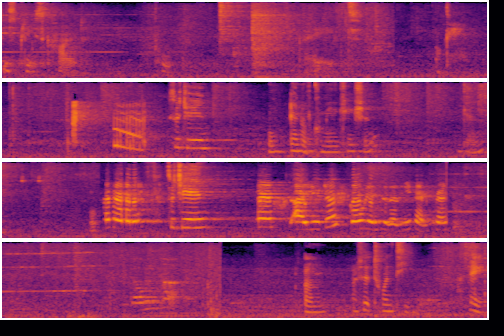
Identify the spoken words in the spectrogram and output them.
Please place card. Cool. Sujin. Oh, end of communication. Again. Oh. Sujin. Yes, uh, you just go into the lift and press. Um, I said 20. Hey.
